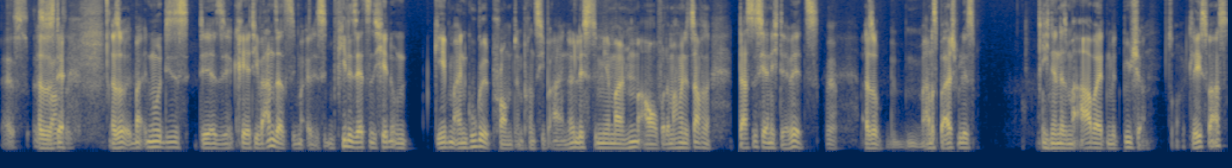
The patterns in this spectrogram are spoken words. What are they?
Es, es also, der, also nur dieses, der, der kreative Ansatz. Viele setzen sich hin und geben einen Google-Prompt im Prinzip ein. Ne? Liste mir mal hm auf oder mach mir eine Zusammenfassung. Das ist ja nicht der Witz. Ja. Also ein anderes Beispiel ist, ich nenne das mal Arbeiten mit Büchern. So, ich lese was,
